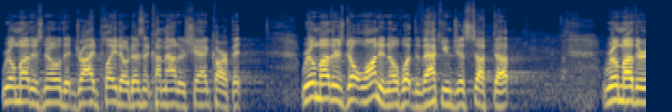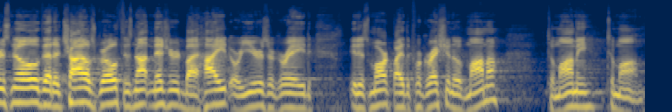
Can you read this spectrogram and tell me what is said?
Real mothers know that dried Play Doh doesn't come out of shag carpet. Real mothers don't want to know what the vacuum just sucked up. Real mothers know that a child's growth is not measured by height or years or grade, it is marked by the progression of mama to mommy to mom.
